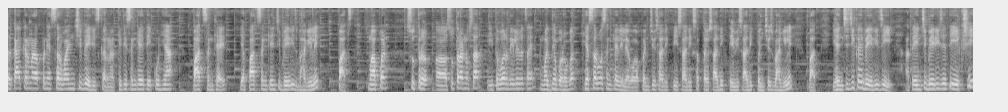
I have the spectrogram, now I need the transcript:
तर काय करणार आपण या सर्वांची बेरीज करणार? किती संख्या आहेत एकूण ह्या? पाच संख्या आहेत. या पाच संख्यांची बेरीज भागिले पाच. मग आपण सूत्र सूत्रानुसार इथं वर दिलेलंच आहे मध्य बरोबर ह्या सर्व संख्या लिहिल्या बघा. पंचवीस अधिक तीस अधिक सत्तावीस अधिक तेवीस अधिक पंचवीस भागिले पाच. यांची जी काही बेरीज येईल आता यांची बेरीज येते एकशे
